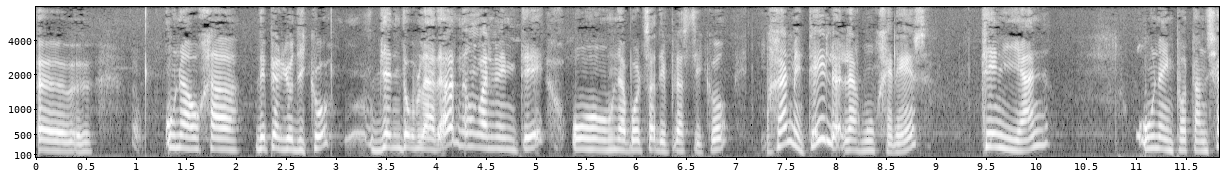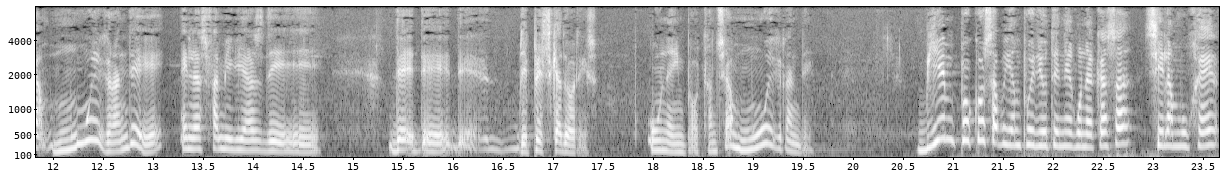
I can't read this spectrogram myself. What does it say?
eh, una hoja de periódico bien doblada normalmente o una bolsa de plástico. Realmente la- las mujeres tenían una importancia muy grande ¿eh? en las familias de, de, de- pescadores. Una importancia muy grande. Bien pocos habían podido tener una casa si la mujer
